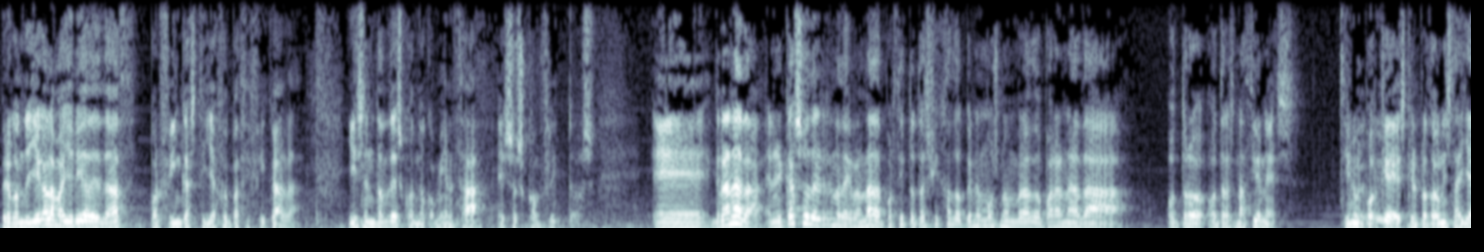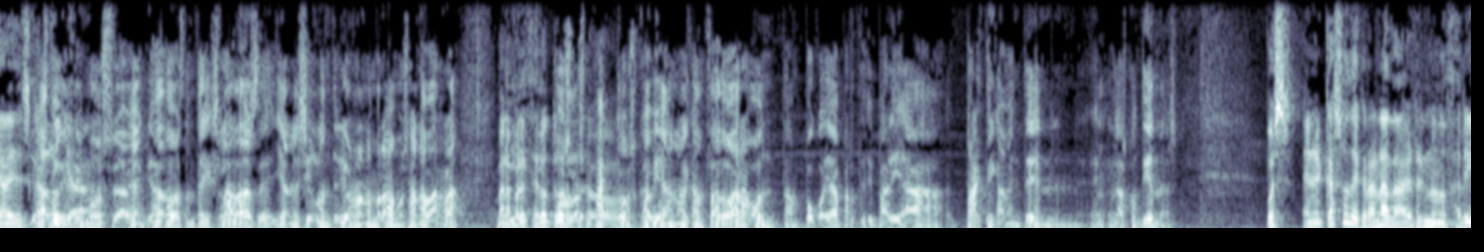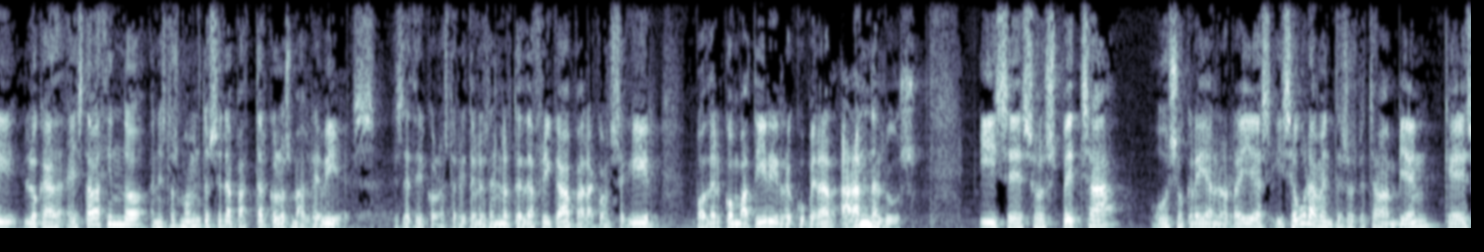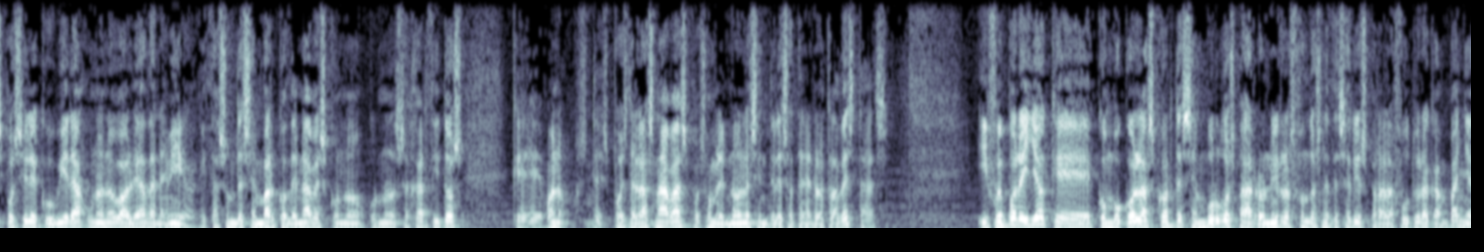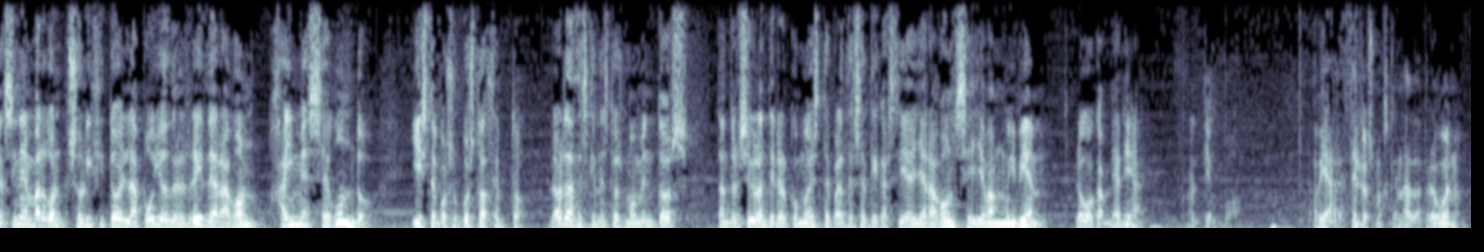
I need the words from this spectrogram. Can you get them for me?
Pero cuando llega la mayoría de edad, por fin Castilla fue pacificada, y es entonces cuando comienza esos conflictos. Eh, Granada, en el caso del reino de Granada, por cierto, ¿te has fijado que no hemos nombrado para nada otras naciones? Tiene un porqué, es que el protagonista ya es ya Castilla. Ya lo dijimos, habían quedado bastante aisladas. Ya en el siglo anterior no nombrábamos a Navarra. Van a aparecer otros. Por los pactos que habían alcanzado, Aragón tampoco ya participaría prácticamente en, las contiendas. Pues en el caso de Granada, el reino nazarí, lo que estaba haciendo en estos momentos era pactar con los magrebíes, es decir, con los territorios del norte de África para conseguir poder combatir y recuperar al Andalus. Y se sospecha o eso creían los reyes, y seguramente sospechaban bien que es posible que hubiera una nueva oleada enemiga, quizás un desembarco de naves con, unos ejércitos que, bueno, pues después de las navas, pues hombre, no les interesa tener otra de estas. Y fue por ello que convocó las Cortes en Burgos para reunir los fondos necesarios para la futura campaña. Sin embargo, solicitó el apoyo del rey de Aragón, Jaime II, y este por supuesto aceptó. La verdad es que en estos momentos, tanto el siglo anterior como este, parece ser que Castilla y Aragón se llevan muy bien. Luego cambiaría el tiempo. Había recelos más que nada, pero bueno.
